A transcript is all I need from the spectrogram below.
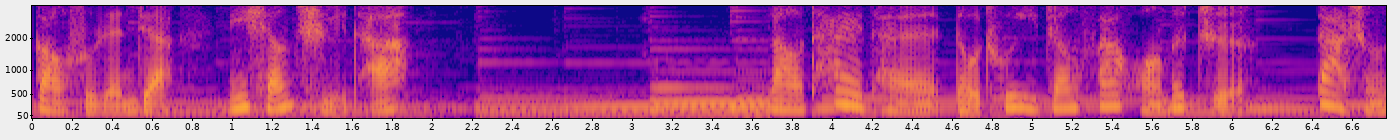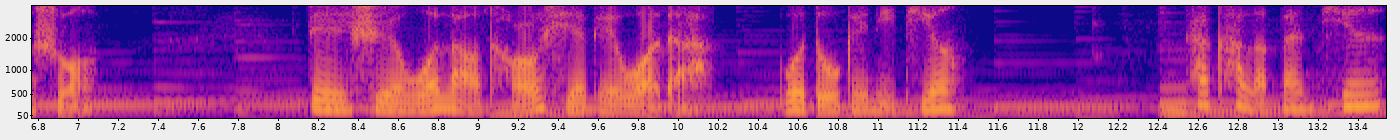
告诉人家你想娶她。老太太抖出一张发黄的纸，大声说：“这是我老头写给我的，我读给你听。”他看了半天，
